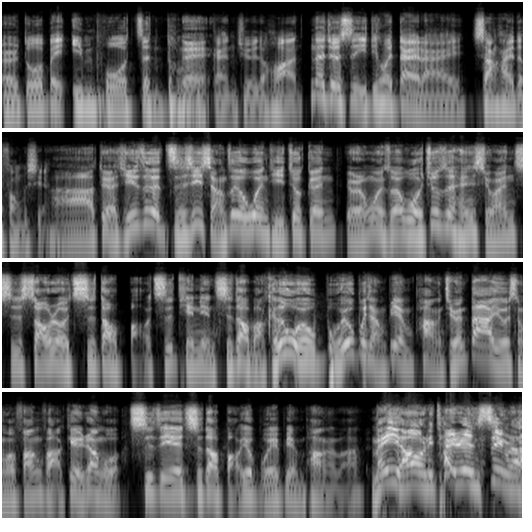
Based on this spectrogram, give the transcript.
耳朵被音波震动的感觉的话，那就是一定会带来伤害的风险。啊。对啊，其实这个仔细想这个问题，就跟有人问说，我就是很喜欢吃烧肉吃到饱，吃甜点吃到饱，可是我又我又不想变。胖，请问大家有什么方法可以让我吃这些吃到饱又不会变胖了吗？没有，你太任性了。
